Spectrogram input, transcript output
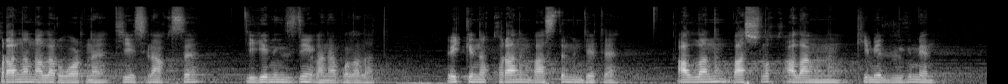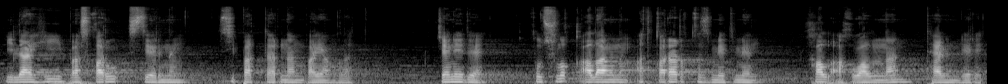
құраннан алар орны тиесілі ақысы дегеніңіздей ғана бола алады. Өйткені құранның басты міндеті алланың басшылық алаңының кемелділігі мен илахи басқару істерінің сипаттарынан баян қылады және де құлшылық алаңының атқарар қызметі мен хал ахуалынан тәлім береді.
